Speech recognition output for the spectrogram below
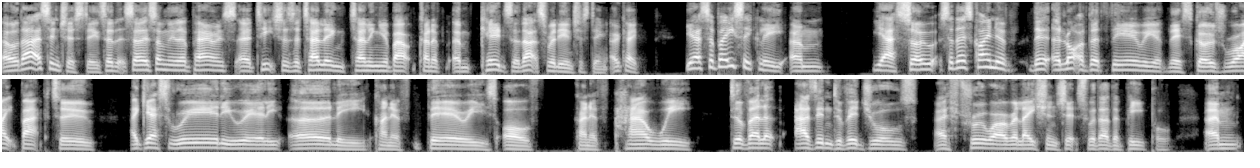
Oh, that's interesting. So, that, so it's something that parents, uh, teachers are telling telling you about kind of um, kids. So that's really interesting. Okay, yeah. So basically, um, yeah, so so there's kind of a lot of the theory of this goes right back to I guess really really early kind of theories of kind of how we develop as individuals uh, through our relationships with other people. Um,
